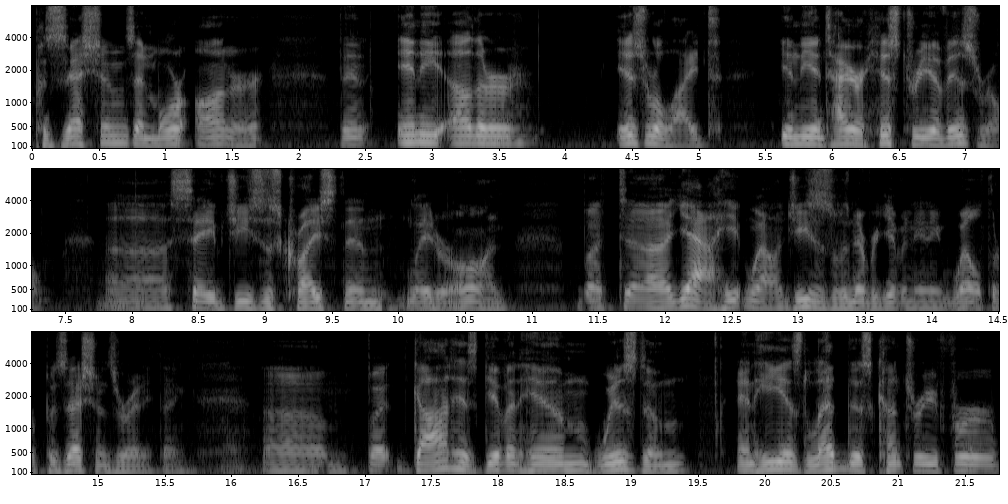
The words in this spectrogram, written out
possessions and more honor than any other Israelite in the entire history of Israel, uh, save Jesus Christ then later on. But uh, yeah, he well, Jesus was never given any wealth or possessions or anything. Um, but God has given him wisdom, and he has led this country for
